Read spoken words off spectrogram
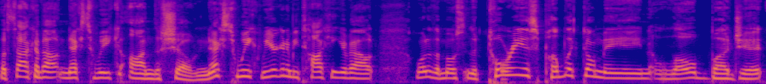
Let's talk about next week on the show. Next week, we are going to be talking about one of the most notorious public domain, low budget,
